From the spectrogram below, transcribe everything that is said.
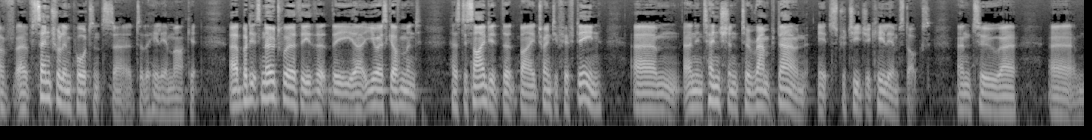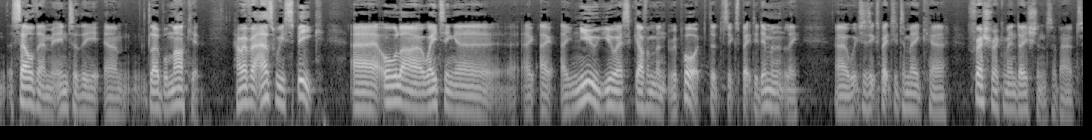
of, of central importance uh, to the helium market. Uh, but it's noteworthy that the US uh, government has decided that by 2015, um, an intention to ramp down its strategic helium stocks and to uh, um, sell them into the um, global market. However, as we speak, uh, all are awaiting a, a, a, new US government report that's expected imminently, uh, which is expected to make uh, fresh recommendations about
